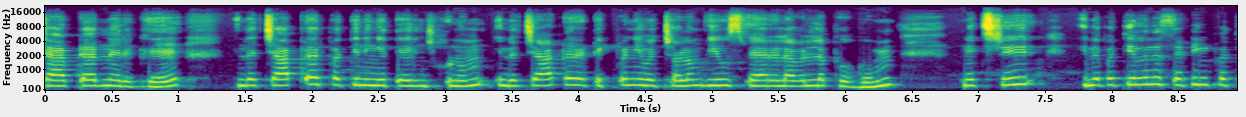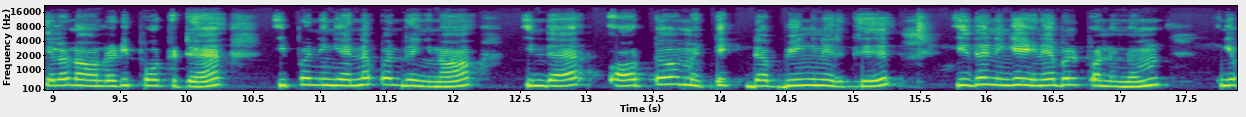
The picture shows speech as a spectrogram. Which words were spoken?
சாப்டர்னு இருக்குது இந்த சாப்டர் பற்றி நீங்கள் தெரிஞ்சுக்கணும். இந்த சாப்டரை டிக் பண்ணி வச்சாலும் வியூஸ் வேறு லெவலில் போகும். நெக்ஸ்ட்டு இதை பற்றியெல்லாம் இந்த செட்டிங் பற்றியெல்லாம் நான் ஆல்ரெடி போட்டுட்டேன். இப்போ நீங்கள் என்ன பண்ணுறீங்கன்னா இந்த ஆட்டோமேட்டிக் டப்பிங்னு இருக்குது இதை நீங்கள் எனேபிள் பண்ணணும். இங்கே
